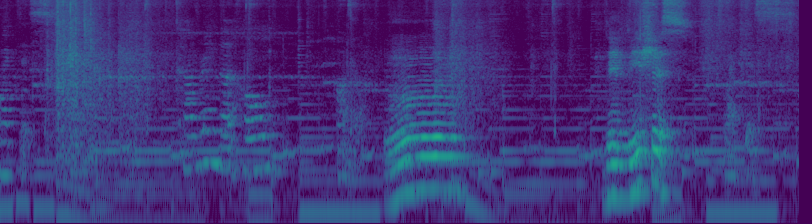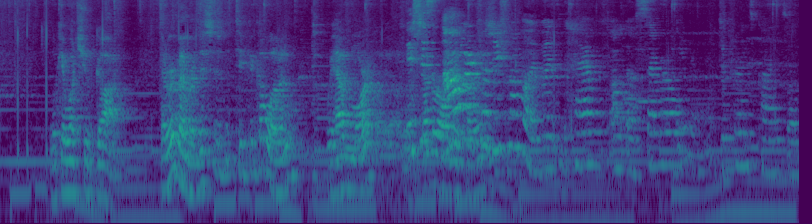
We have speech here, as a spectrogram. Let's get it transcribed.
like this. Covering the whole hot dog. Mmm. Delicious. Like this. Look at what you've got. And remember, this is the typical one. We have more. uh, This is our traditional one, but have uh, uh, several different kinds of.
